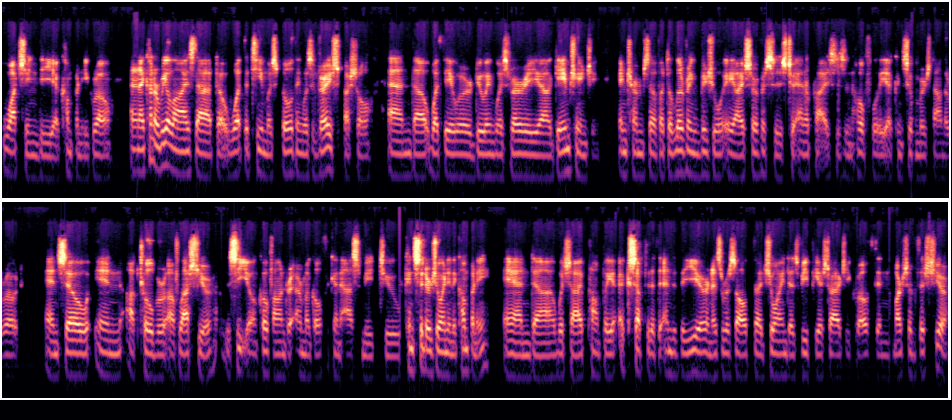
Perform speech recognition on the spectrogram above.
watching the uh, company grow. And I kind of realized that uh, what the team was building was very special and uh, what they were doing was very uh, game changing in terms of uh, delivering visual AI services to enterprises and hopefully uh, consumers down the road. And so in October of last year, the CEO and co-founder Emrah Gultekin asked me to consider joining the company, and uh, which I promptly accepted at the end of the year, and as a result, uh, joined as VP of Strategy Growth in March of this year.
